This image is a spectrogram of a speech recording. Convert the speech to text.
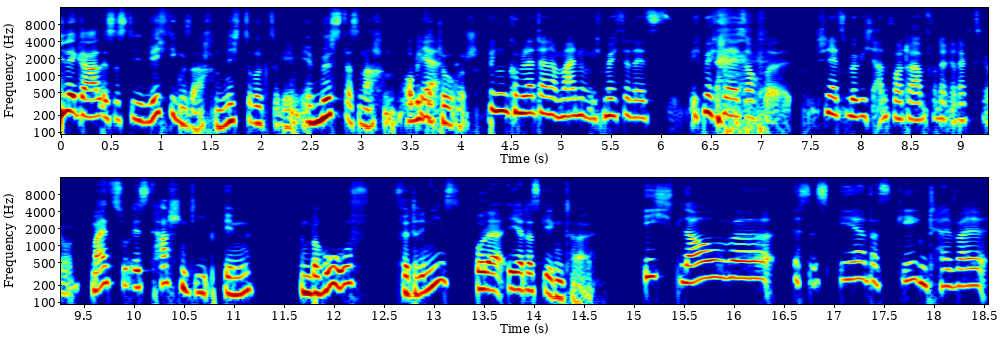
illegal ist es, die wichtigen Sachen nicht zurückzugeben. Ihr müsst das machen, obligatorisch. Ja, ich bin komplett deiner Meinung. Ich möchte da jetzt, ich möchte da jetzt auch äh, schnellstmöglich Antwort haben von der Redaktion. Meinst du, ist Taschendieb in ein Beruf für Drinis oder eher das Gegenteil? Ich glaube, es ist eher das Gegenteil, weil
